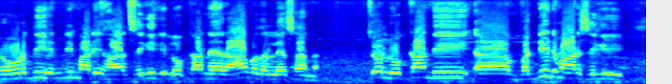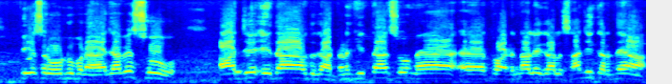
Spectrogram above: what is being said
ਰੋਡ ਦੀ ਇੰਨੀ ਮਾੜੀ ਹਾਲਤ ਸੀਗੀ ਕਿ ਲੋਕਾਂ ਨੇ ਰਾਹ ਬਦਲ ਲਏ ਸਨ। ਜੋ ਲੋਕਾਂ ਦੀ ਵੱਡੀ ਡਿਮਾਂਡ ਸੀਗੀ ਕਿ ਇਸ ਰੋਡ ਨੂੰ ਬਣਾਇਆ ਜਾਵੇ। ਸੋ ਅੱਜ ਇਹਦਾ ਉਦਘਾਟਨ ਕੀਤਾ। ਸੋ ਮੈਂ ਤੁਹਾਡੇ ਨਾਲ ਇਹ ਗੱਲ ਸਾਂਝੀ ਕਰਦੇ ਆ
